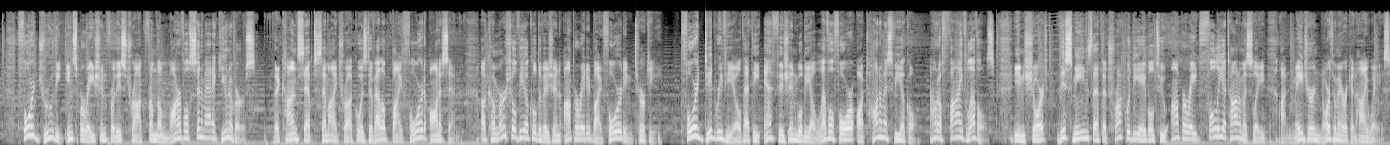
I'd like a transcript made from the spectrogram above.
Ford drew the inspiration for this truck from the Marvel Cinematic Universe. The concept semi-truck was developed by Ford Otosan, a commercial vehicle division operated by Ford in Turkey. Ford did reveal that the F-Vision will be a Level 4 autonomous vehicle out of five levels. In short, this means that the truck would be able to operate fully autonomously on major North American highways.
